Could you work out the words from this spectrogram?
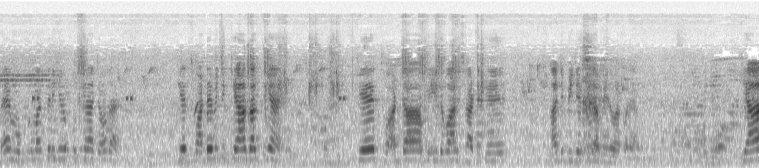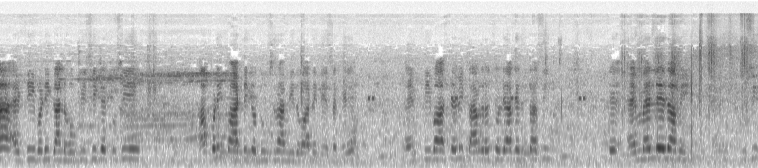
ਮੈਂ ਮੁੱਖ ਮੰਤਰੀ ਜੀ ਨੂੰ ਪੁੱਛਣਾ ਚਾਹੁੰਦਾ ਕਿ ਤੁਹਾਡੇ ਵਿੱਚ ਕੀ ਗਲਤੀਆਂ ਹੈ? ਕਿ ਤੁਹਾਡਾ ਉਮੀਦਵਾਰ ਛੱਡ ਕੇ ਅੱਜ ਬੀਜੇਪੀ ਦਾ ਉਮੀਦਵਾਰ ਬਣਿਆ। ਵਾ ਕਿਆ ਐਡੀ ਬੜੀ ਗੱਲ ਹੋ ਗਈ ਸੀ ਕਿ ਤੁਸੀਂ ਆਪਣੀ ਪਾਰਟੀ ਚੋਂ ਦੂਸਰਾ ਉਮੀਦਵਾਰ ਨਹੀਂ ਦੇ ਸਕੇ। ਐਮਪੀ ਵਾਸਤੇ ਵੀ ਕਾਂਗਰਸ ਚੋਂ ਲਿਆ ਕੇ ਦਿੱਤਾ ਸੀ ਤੇ ਐਮਐਲਏ ਦਾ ਵੀ। ਤੁਸੀਂ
